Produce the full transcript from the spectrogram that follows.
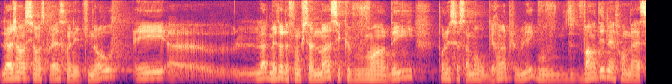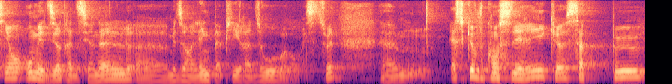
L'agence Science Presse en est une autre. Et euh, la méthode de fonctionnement, c'est que vous vendez, pas nécessairement au grand public, vous vendez de l'information aux médias traditionnels, euh, médias en ligne, papier, radio, bon, ainsi de suite. Euh, Est-ce que vous considérez que ça peut,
